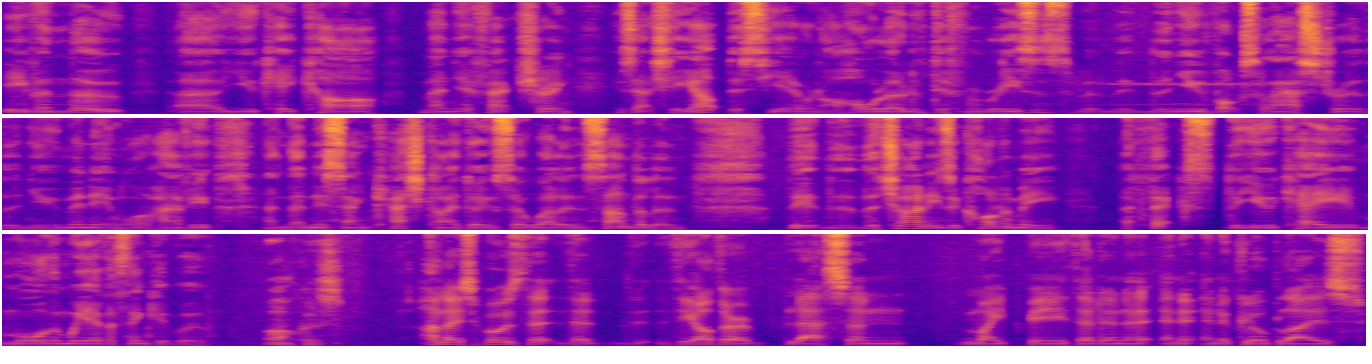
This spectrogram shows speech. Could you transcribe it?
even though uh, UK car manufacturing is actually up this year on a whole load of different reasons. The new Vauxhall Astra, the new Mini, and what have you, and the Nissan Qashqai doing so well in Sunderland. The, the, the Chinese economy affects the UK more than we ever think it will. Marcus. And I suppose that the, the other lesson might be that in a, in a, in a globalized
